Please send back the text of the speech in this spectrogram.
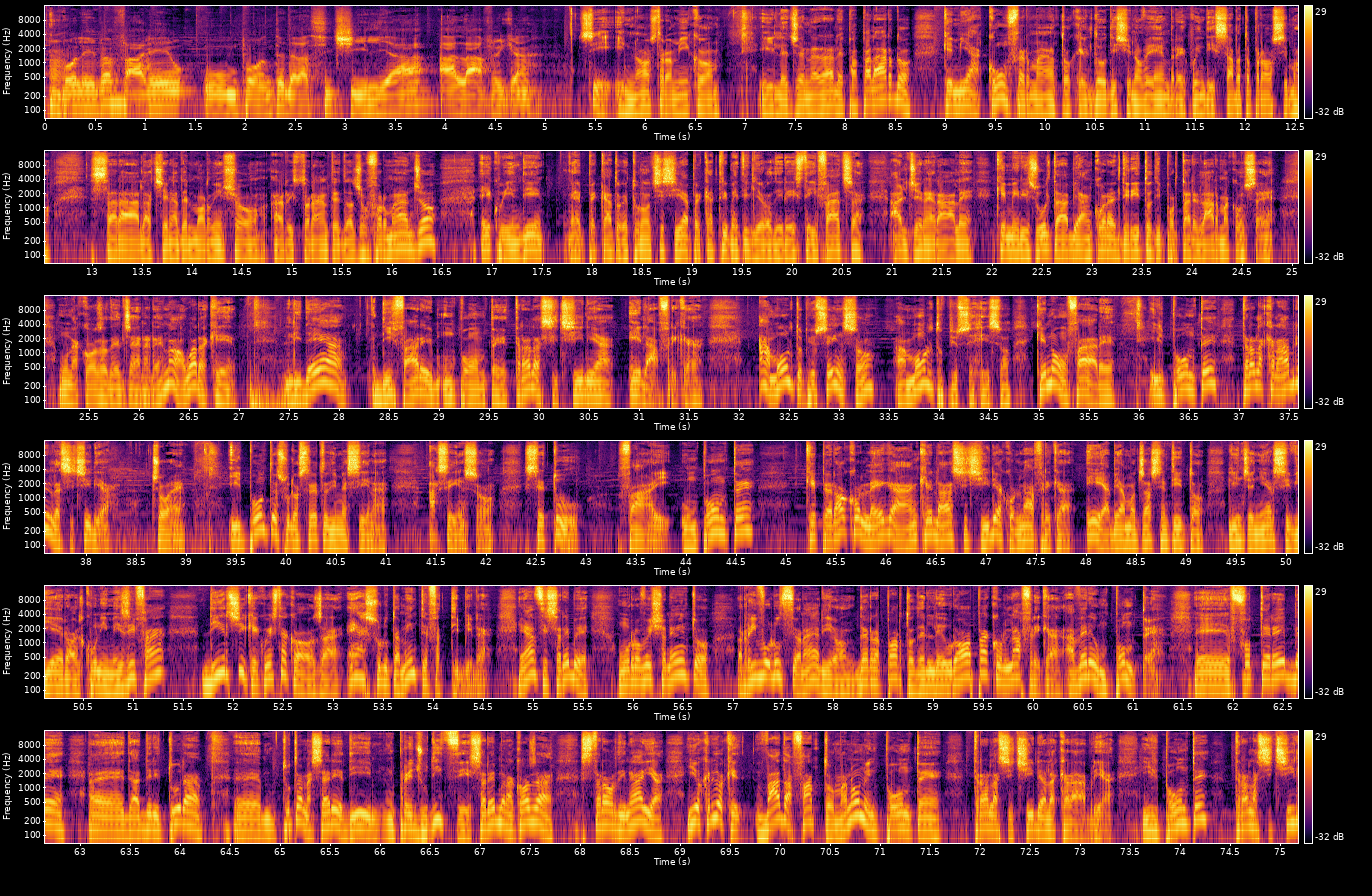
Mm. voleva fare un ponte dalla Sicilia all'Africa. Sì, il nostro amico il generale Papalardo che mi ha confermato che il 12 novembre, quindi sabato prossimo, sarà la cena del morning show al ristorante Dagio Formaggio e quindi eh, peccato che tu non ci sia perché altrimenti glielo diresti in faccia al generale che mi risulta abbia ancora il diritto di portare l'arma con sé, una cosa del genere. No, guarda che l'idea di fare un ponte tra la Sicilia e l'Africa ha molto più senso, ha molto più senso che non fare il ponte tra la Calabria e la Sicilia. Cioè, il ponte sullo stretto di Messina ha senso se tu fai un ponte che però collega anche la Sicilia con l'Africa. E abbiamo già sentito l'ingegner Siviero alcuni mesi fa dirci che questa cosa è assolutamente fattibile. E anzi sarebbe un rovesciamento rivoluzionario del rapporto dell'Europa con l'Africa, avere un ponte. Eh, fotterebbe eh, addirittura eh, tutta una serie di pregiudizi, sarebbe una cosa straordinaria. Io credo che vada fatto, ma non il ponte tra la Sicilia e la Calabria, il ponte tra la Sicilia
